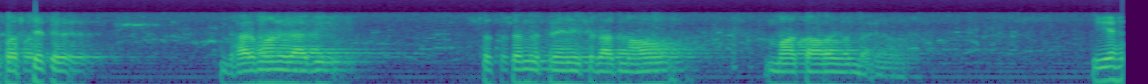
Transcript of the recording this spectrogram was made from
उपस्थित धर्मानुरागी सत्संग प्रेमी सदात्माओं माताओं एवं बहनों। यह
